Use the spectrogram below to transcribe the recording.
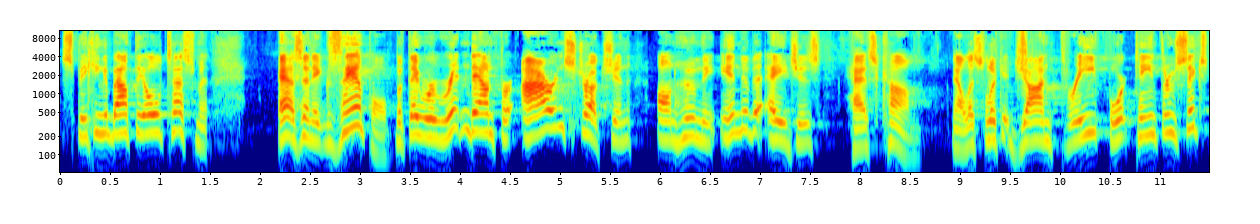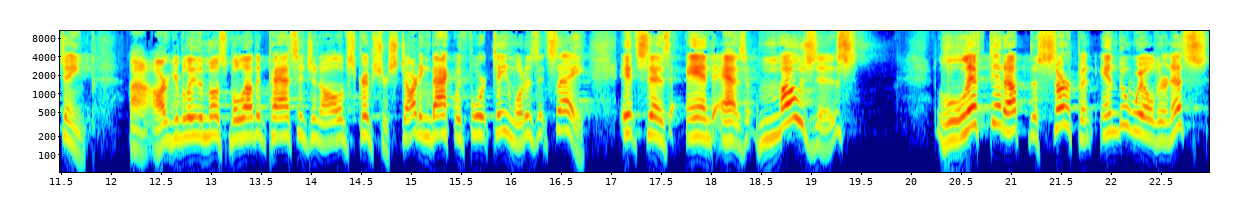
speaking about the Old Testament, as an example, but they were written down for our instruction on whom the end of the ages has come. Now let's look at John 3 14 through 16. Uh, arguably the most beloved passage in all of Scripture. Starting back with 14, what does it say? It says, And as Moses lifted up the serpent in the wilderness,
